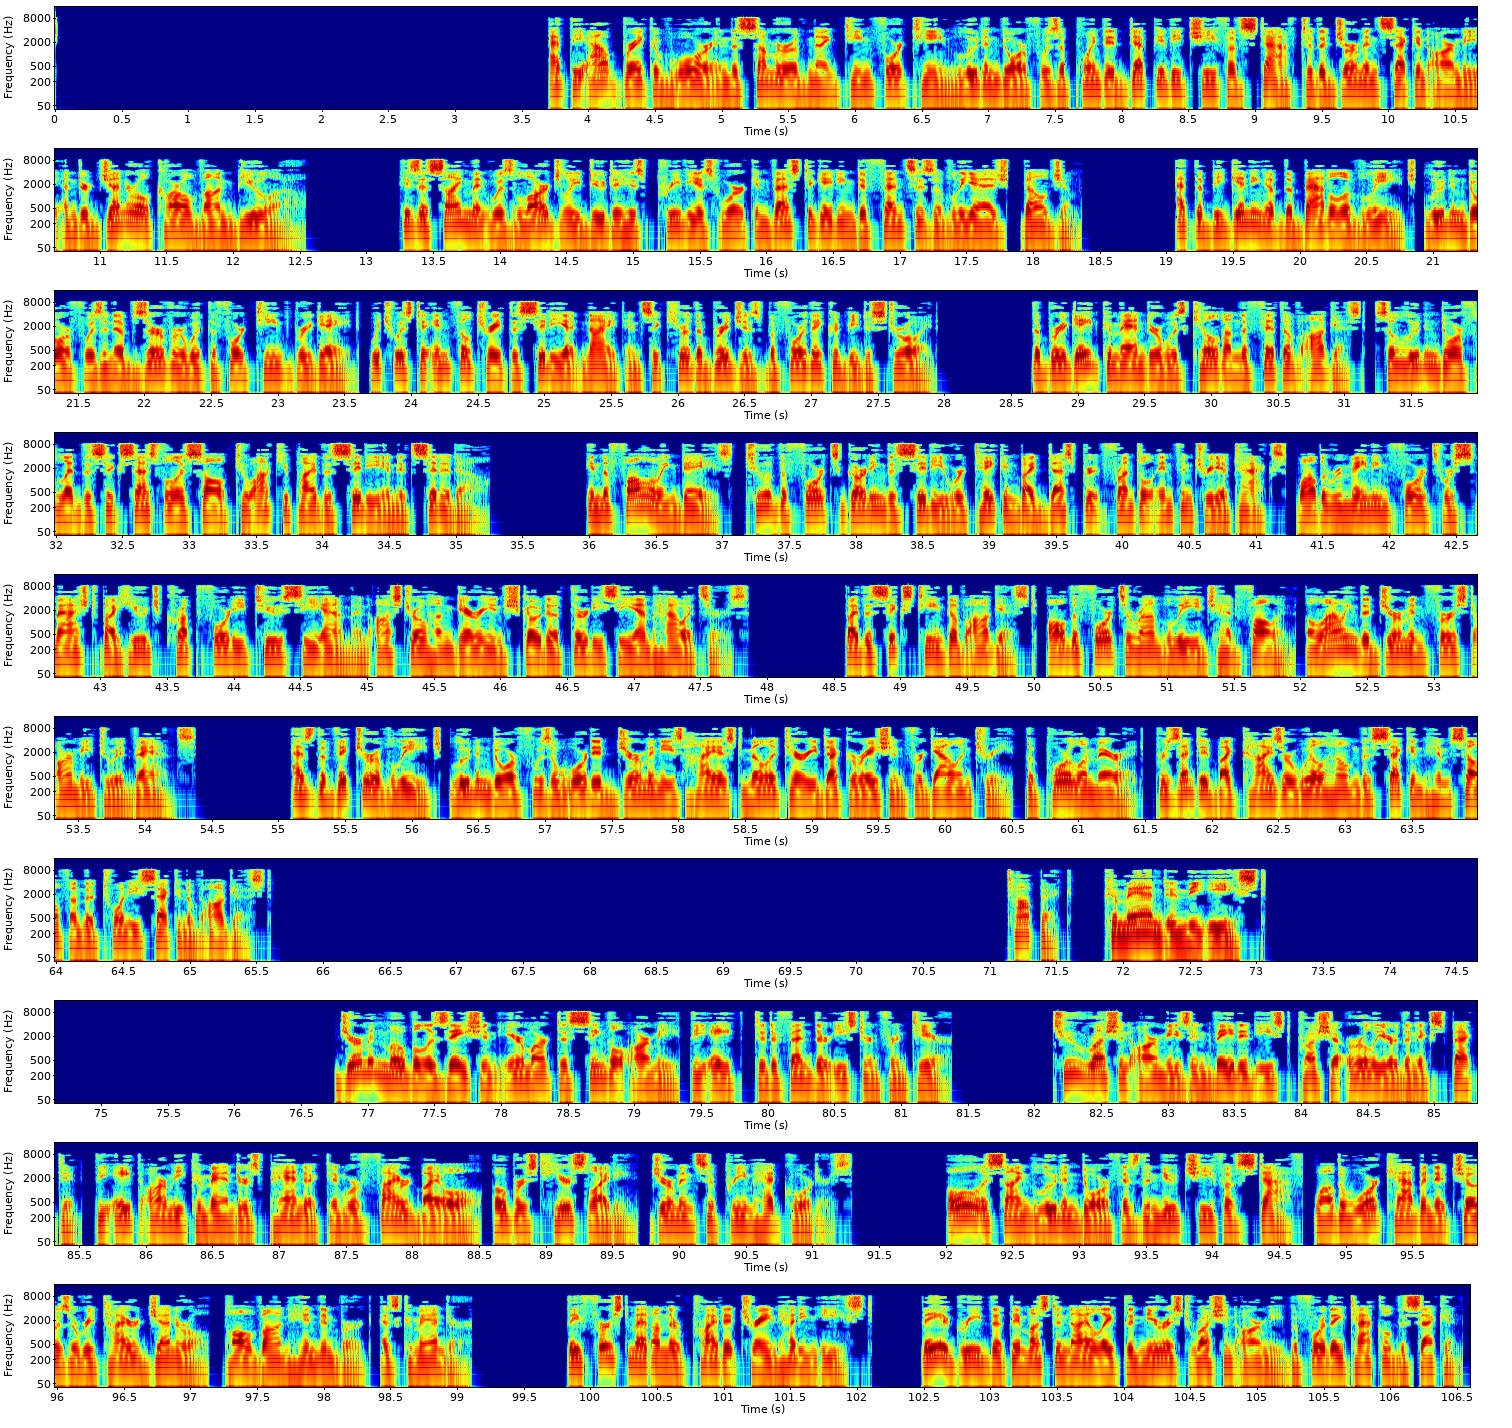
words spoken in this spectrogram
At the outbreak of war in the summer of 1914 Ludendorff was appointed Deputy Chief of Staff to the German Second Army under General Karl von Bülow. His assignment was largely due to his previous work investigating defences of Liège, Belgium. At the beginning of the Battle of Liege, Ludendorff was an observer with the 14th Brigade, which was to infiltrate the city at night and secure the bridges before they could be destroyed. The brigade commander was killed on 5 August, so Ludendorff led the successful assault to occupy the city and its citadel. In the following days, two of the forts guarding the city were taken by desperate frontal infantry attacks, while the remaining forts were smashed by huge Krupp 42 cm and Austro-Hungarian Škoda 30 cm howitzers. By 16 August, all the forts around Liege had fallen, allowing the German First Army to advance. As the victor of Liege, Ludendorff was awarded Germany's highest military decoration for gallantry, the Pour le Mérite, presented by Kaiser Wilhelm II himself on the 22nd of August. Command in the East German mobilization earmarked a single army, the 8th, to defend their eastern frontier. Two Russian armies invaded East Prussia earlier than expected, the Eighth Army commanders panicked and were fired by Ohl, Oberst Heeresleitung, German Supreme Headquarters. Ohl assigned Ludendorff as the new Chief of Staff, while the War Cabinet chose a retired general, Paul von Hindenburg, as commander. They first met on their private train heading east. They agreed that they must annihilate the nearest Russian army before they tackled the second.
